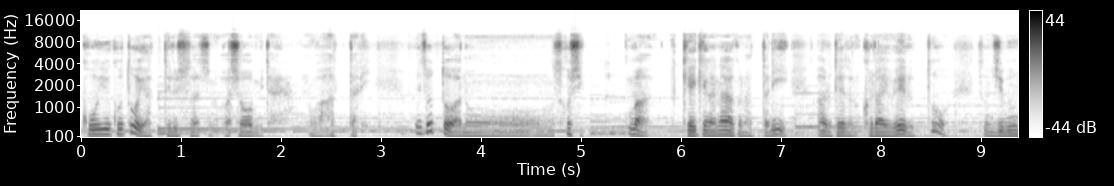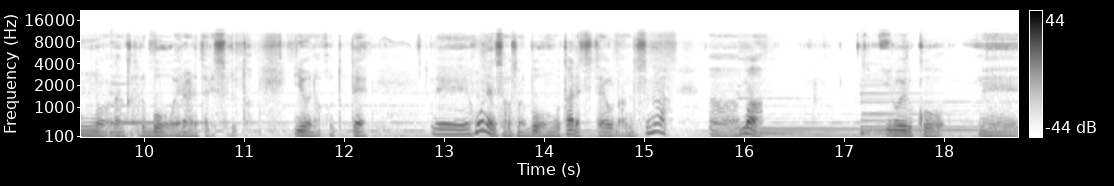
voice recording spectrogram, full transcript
こういうことをやってる人たちの場所みたいな。があったりでちょっとあの、少しまあ経験が長くなったりある程度の位を得るとその自分のなんかその棒を得られたりするというようなことでで法然さんはその棒を持たれてたようなんですがあまあいろいろこう、え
